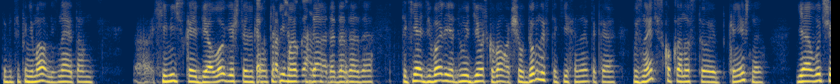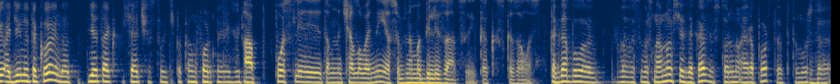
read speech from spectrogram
чтобы ты понимал, не знаю, там э, химическая биология, что ли, Как там такие маски. Да, да, да, да, да. Такие одевали, я думаю, девушка, вам вообще удобно в таких? Она такая, вы знаете, сколько оно стоит? Конечно. Я лучше одену такое, но я так себя чувствую, типа, комфортно. Я говорю. А после там, начала войны, особенно мобилизации, как сказалось? Тогда было в, в основном все заказы в сторону аэропорта, потому что, Мгм.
